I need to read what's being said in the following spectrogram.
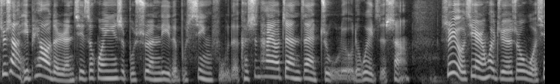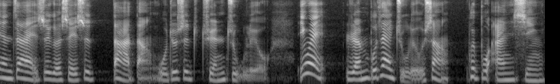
就像一票的人，其实婚姻是不顺利的、不幸福的。可是他要站在主流的位置上，所以有些人会觉得说：“我现在这个谁是大党，我就是选主流。”因为人不在主流上会不安心。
